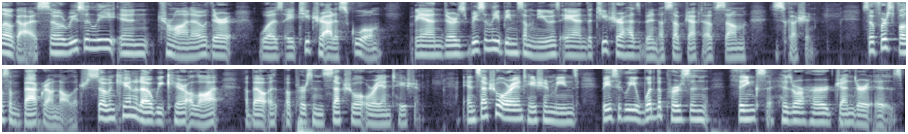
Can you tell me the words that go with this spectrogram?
Hello, guys. So recently in Toronto, there was a teacher at a school, and there's recently been some news, and the teacher has been a subject of some discussion. So, first of all, some background knowledge. So, in Canada, we care a lot about a, a person's sexual orientation. And sexual orientation means basically what the person thinks his or her gender is.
